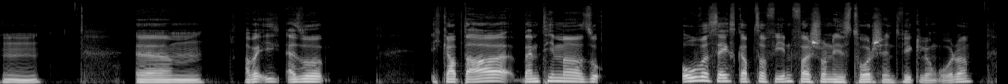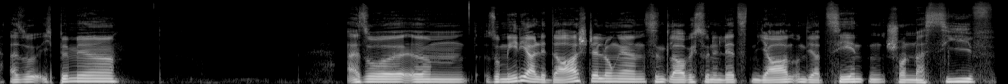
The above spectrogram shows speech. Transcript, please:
Mhm. Ähm, aber ich, also, ich glaube, da beim Thema so Oversex gab es auf jeden Fall schon eine historische Entwicklung, oder? Also ich bin mir also ähm, so mediale Darstellungen sind, glaube ich, so in den letzten Jahren und Jahrzehnten schon massiv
